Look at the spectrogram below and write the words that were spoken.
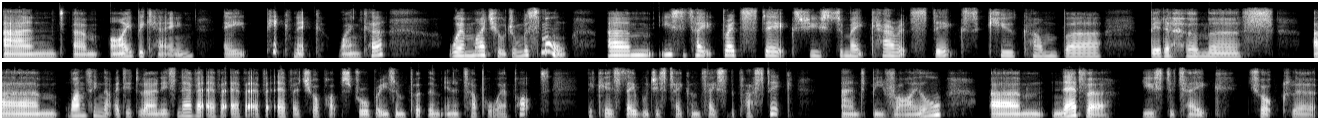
and um, I became a picnic wanker when my children were small. Um, used to take breadsticks, used to make carrot sticks, cucumber, bit of hummus. Um, one thing that I did learn is never, ever, ever, ever, ever chop up strawberries and put them in a Tupperware pot because they will just take on taste of the plastic and be vile. Um, never used to take chocolate,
